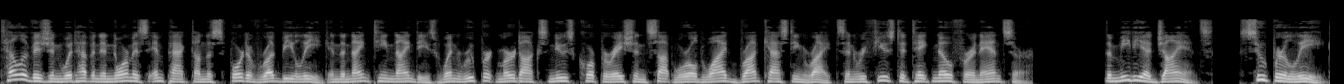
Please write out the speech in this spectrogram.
Television would have an enormous impact on the sport of rugby league in the 1990s when Rupert Murdoch's News Corporation sought worldwide broadcasting rights and refused to take no for an answer. The media giants' Super League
